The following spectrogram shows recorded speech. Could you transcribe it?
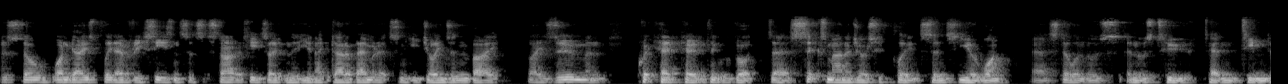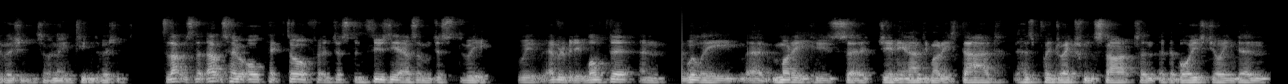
there's still one guy who's played every season since it started. He's out in the United Arab Emirates, and he joins in by by Zoom. And quick head count, I think we've got uh, six managers who've played since year one, uh, still in those in those two 10 team divisions or nine team divisions. So that was that was how it all kicked off, and just enthusiasm. Just we we everybody loved it, and Willie uh, Murray, who's uh, Jamie and Andy Murray's dad, has played right from the start, and the boys joined in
